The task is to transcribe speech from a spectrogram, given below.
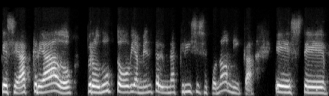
que se ha creado producto obviamente de una crisis económica. Este,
